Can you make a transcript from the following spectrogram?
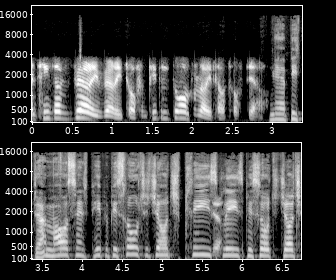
and things are very, very tough, and people don't realise how tough they are. Yeah, be, I'm always saying to people, be slow to judge, please, yeah. please, be slow to judge.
